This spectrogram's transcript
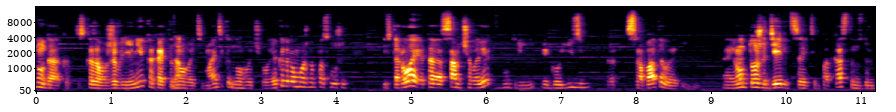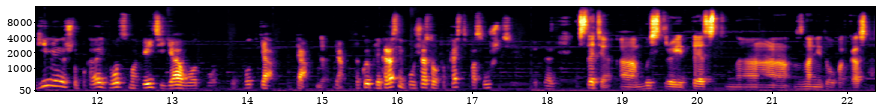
ну да, как ты сказал, оживление, какая-то Да. новая тематика, новый человек, которого можно послушать. И второе, это сам человек, внутренний эгоизм срабатывает, Мгм. и он тоже делится этим подкастом с другими, чтобы показать, вот, смотрите, я, вот, вот, вот я, я, Да. я. Такой прекрасный, поучаствовал в подкасте, послушайте и так далее. Кстати, а, быстрый тест на знание этого подкаста.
